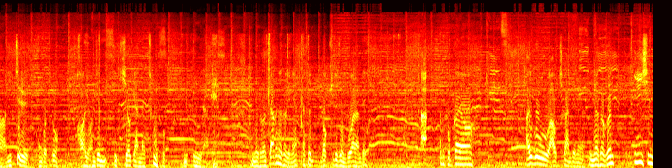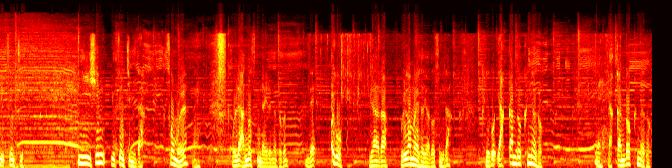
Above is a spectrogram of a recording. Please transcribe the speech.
어, 입질을 본 것도 거의 언제인지 기억이 안 날 정도입니다. 예. 이 녀석은 작은 녀석이네요. 사실 넣기도 좀 무한한데. 아, 어디 볼까요? 아이고, 아웃치가 안 되네요. 이 녀석은 26cm. 26cm입니다. 소물. 네. 원래 안 넣습니다, 이런 녀석은. 네. 아이고, 미안하다. 오래간만에 제가 넣었습니다. 그리고 약간 더 큰 녀석. 네, 약간 더 큰 녀석.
